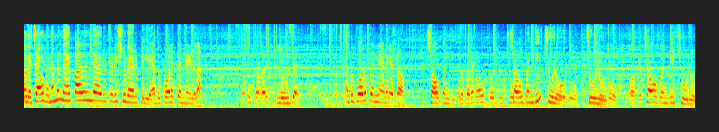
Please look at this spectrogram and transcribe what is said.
ഓക്കെ ചൗബ് നമ്മൾ നേപ്പാളിന്റെ ഒരു ട്രഡീഷണൽ വെയർ ഇട്ടില്ലേ? അതുപോലെ തന്നെയുള്ള ലൂസ് അതുപോലെ തന്നെയാണ് കേട്ടോ. ಚೌಬಂದಿ ಅದು ಬರೋ ಚೌಬಂದಿ ಚೂಲು ಚೂಲು ಓಕೆ ಚೌಬಂದಿ ಚೂಲು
